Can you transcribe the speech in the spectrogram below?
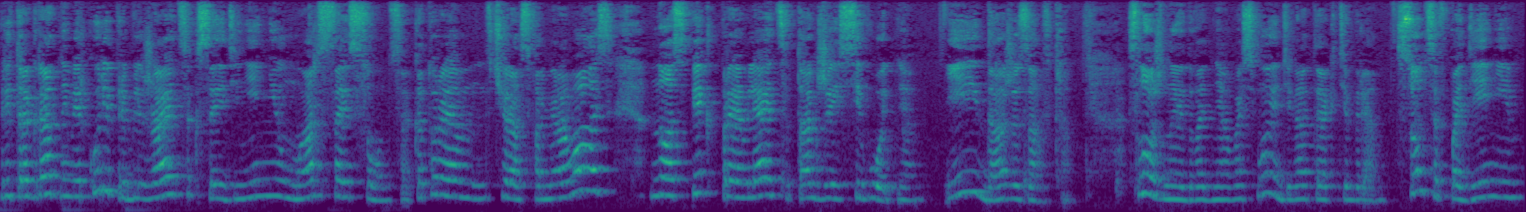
Ретроградный Меркурий приближается к соединению Марса и Солнца, которое вчера сформировалось, но аспект проявляется также и сегодня, и даже завтра. Сложные два дня, 8 и 9 октября. Солнце в падении,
